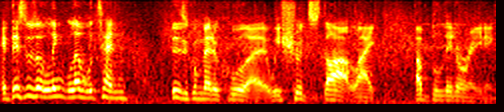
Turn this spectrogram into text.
If this was a Link level 10 physical medical, we should start, like, obliterating.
